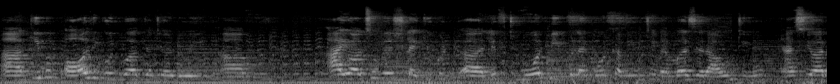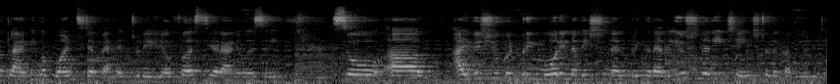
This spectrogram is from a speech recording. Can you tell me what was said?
Uh, keep up all the good work that you're doing. Um, I also wish like you could uh, lift more people and more community members around you as you are climbing up one step ahead today, your first year anniversary. So uh, I wish you could bring more innovation and bring revolutionary change to the community.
